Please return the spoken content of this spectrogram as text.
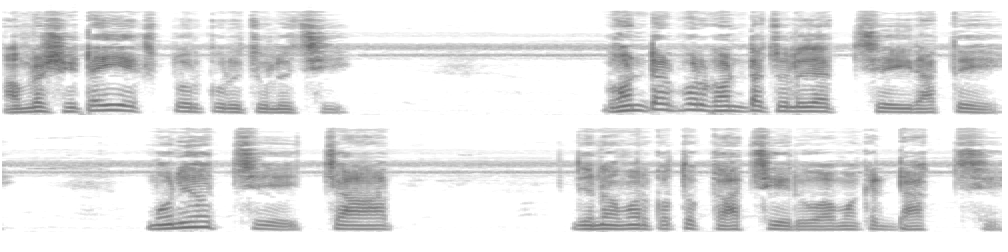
আমরা সেটাই এক্সপ্লোর করে চলেছি। ঘণ্টার পর ঘণ্টা চলে যাচ্ছে এই রাতে। মনে হচ্ছে চাঁদ যেন আমার কত কাছের, ও আমাকে ডাকছে।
